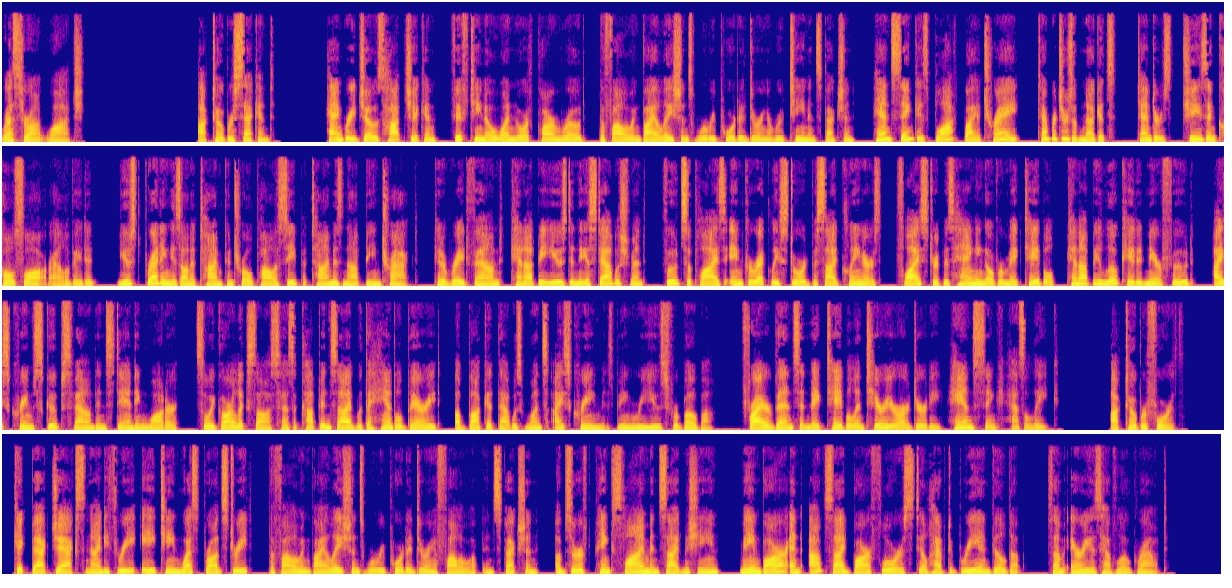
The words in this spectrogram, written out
Restaurant Watch. October 2nd. Hangry Joe's Hot Chicken, 1501 North Parham Road. The following violations were reported during a routine inspection. Hand sink is blocked by a tray. Temperatures of nuggets, tenders, cheese, and coleslaw are elevated. Used breading is on a time control policy, but time is not being tracked. Can of Raid found cannot be used in the establishment. Food supplies incorrectly stored beside cleaners. Fly strip is hanging over make table, cannot be located near food. Ice cream scoops found in standing water. Soy garlic sauce has a cup inside with the handle buried. A bucket that was once ice cream is being reused for boba. Fryer vents and make table interior are dirty. Hand sink has a leak. October 4th. Kickback Jacks 9318 West Broad Street. The following violations were reported during a follow up inspection. Observed pink slime inside machine. Main bar and outside bar floors still have debris and buildup. Some areas have low grout.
